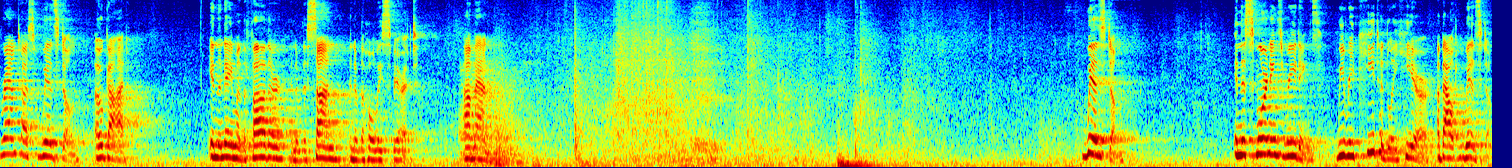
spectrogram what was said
Grant us wisdom, O God. In the name of the Father, and of the Son, and of the Holy Spirit. Amen. Wisdom. In this morning's readings, we repeatedly hear about wisdom.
